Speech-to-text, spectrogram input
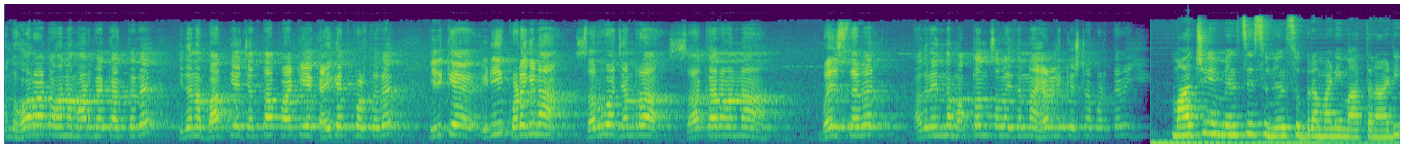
ಒಂದು ಹೋರಾಟವನ್ನು ಮಾಡಬೇಕಾಗ್ತದೆ. ಇದನ್ನು ಭಾರತೀಯ ಜನತಾ ಪಾರ್ಟಿಯೇ ಕೈಗೆತ್ತಿಕೊಳ್ತದೆ. ಇದಕ್ಕೆ ಇಡೀ ಕೊಡಗಿನ ಸರ್ವ ಜನರ ಸಹಕಾರವನ್ನು ಬಯಸ್ತೇವೆ. ಅದರಿಂದ ಮತ್ತೊಂದು ಸಲ ಇದನ್ನು ಹೇಳಲಿಕ್ಕೆ ಇಷ್ಟಪಡ್ತೇವೆ. ಮಾಜಿ ಎಂಎಲ್ಸಿ ಸುನಿಲ್ ಸುಬ್ರಹ್ಮಣಿ ಮಾತನಾಡಿ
